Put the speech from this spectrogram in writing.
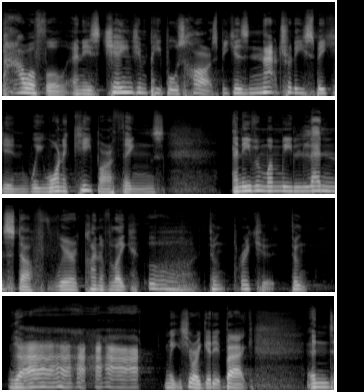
powerful and is changing people's hearts because naturally speaking, we want to keep our things and even when we lend stuff, we're kind of like, oh, don't break it. Don't ah, make sure I get it back. And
